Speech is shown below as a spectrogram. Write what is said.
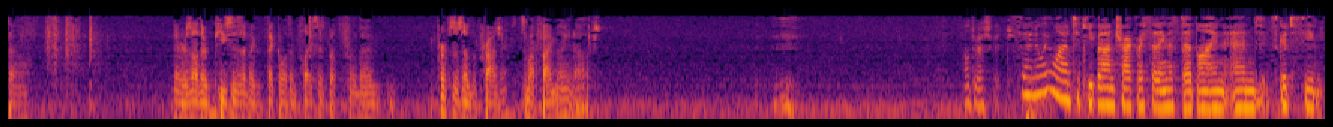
So there's other pieces of it that go other places, but for the purposes of the project, it's about $5 million. So I know we wanted to keep it on track by setting this deadline, and it's good to see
